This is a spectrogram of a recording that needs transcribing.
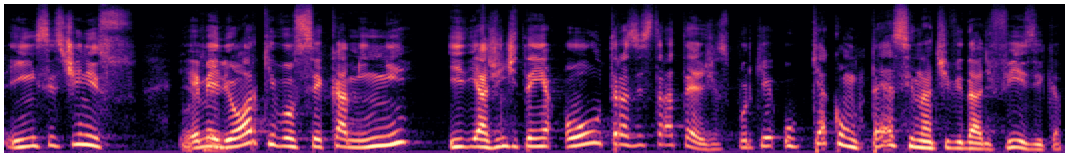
e insistir nisso. É Ok. É melhor que você caminhe e a gente tenha outras estratégias, porque o que acontece na atividade física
